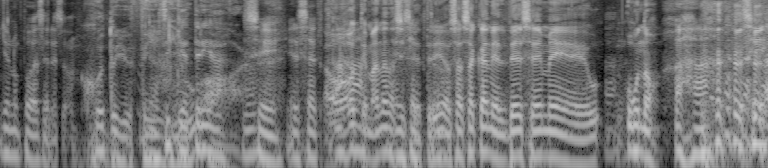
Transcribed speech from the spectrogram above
yo no puedo hacer eso. Who do you think Psiquiatría. Sí, exacto. Oh, Ajá, te mandan a exacto. psiquiatría, o sea, sacan el DSM-1. Ajá, sí.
